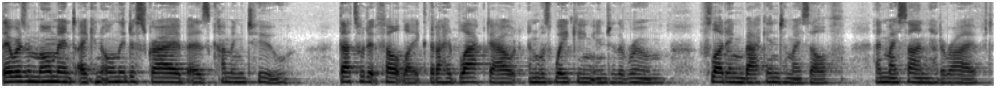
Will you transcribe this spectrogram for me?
There was a moment I can only describe as coming to. That's what it felt like, that I had blacked out and was waking into the room, flooding back into myself, and my son had arrived.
